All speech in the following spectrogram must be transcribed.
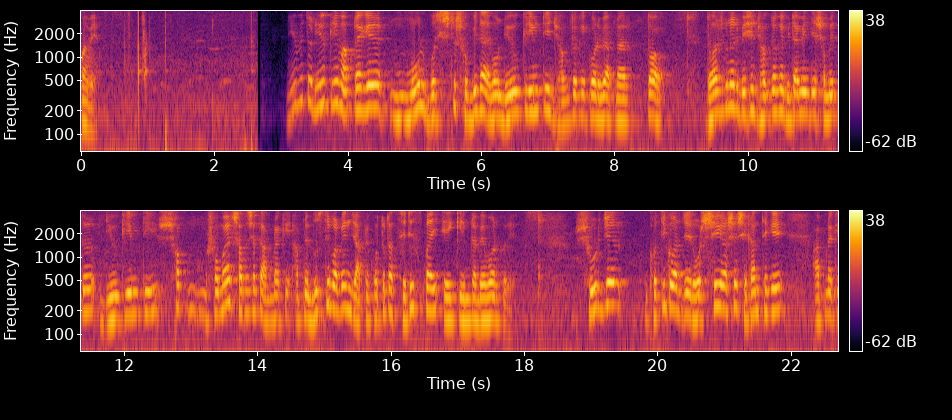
পাবে। নিয়মিত ডিউ ক্রিম আপনাকে মূল বৈশিষ্ট্য সুবিধা এবং ডিউ ক্রিমটি ঝকঝকে করবে আপনার ত্বক। দশ গুণের বেশি ঝকঝকে ভিটামিন দিয়ে সমৃদ্ধ ডিউ ক্রিমটি সব সময়ের সাথে সাথে আপনাকে, আপনি বুঝতে পারবেন যে আপনি কতটা স্যাটিসফাই এই ক্রিমটা ব্যবহার করে। সূর্যের ক্ষতিকর যে রশ্মি আসে সেখান থেকে আপনাকে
